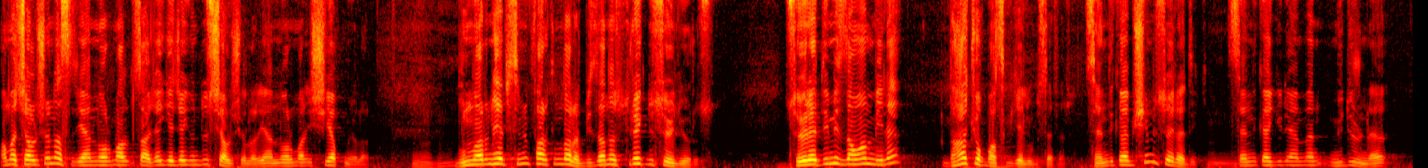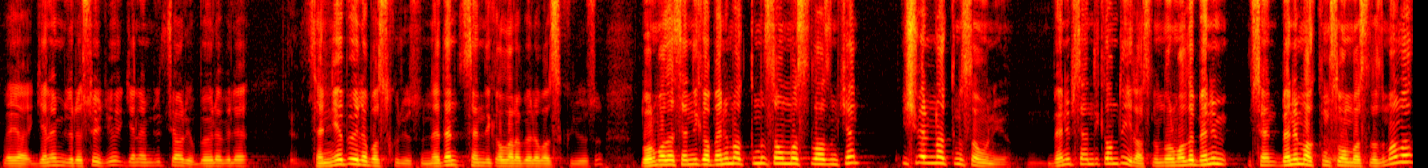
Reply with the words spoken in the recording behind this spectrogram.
Ama çalışıyor nasıl? Yani normal sadece gece gündüz çalışıyorlar. Yani normal işi yapmıyorlar. Bunların hepsinin farkındalar. Biz zaten sürekli söylüyoruz. Söylediğimiz zaman bile daha çok baskı geliyor bu sefer. Sendikaya bir şey mi söyledik? Sendika gidiyor hemen müdürüne veya genel müdüre söylüyor. Genel müdür çağırıyor. Böyle böyle sen niye böyle baskı kuruyorsun? Neden sendikalara böyle baskı kuruyorsun? Normalde sendika benim hakkımı savunması lazımken işverenin hakkını savunuyor. Benim sendikam değil aslında. Normalde benim sen benim hakkım savunması lazım ama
